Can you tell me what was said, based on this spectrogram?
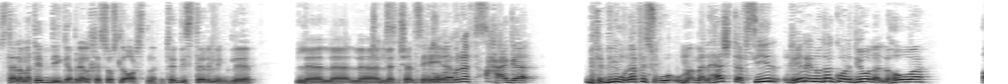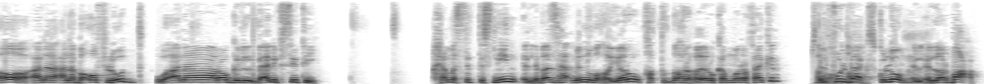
بس لما تدي جابريال خيسوس لأرسنال وتدي ستيرلينج ل ل ل ل تشيلسي. لتشيلسي هي المنافس. حاجة بتدي لي منافس و- وما لهاش تفسير غير إنه ده جوارديولا اللي هو آه أنا أنا above لود وأنا راجل بقالي في سيتي خمس ست سنين اللي بزهق منه بغيره خط الظهر غيره كم مرة فاكر طبعاً، ال full طبعاً. backs كلهم. الأربعة.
